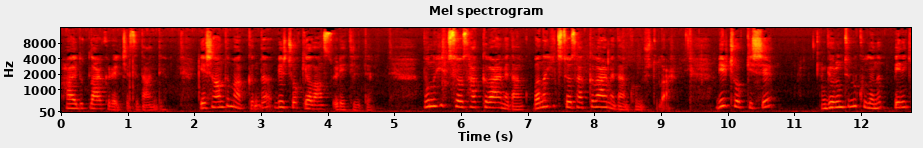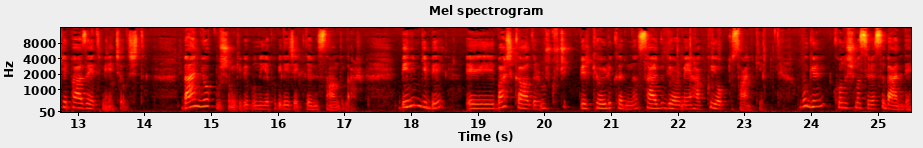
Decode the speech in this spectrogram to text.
haydutlar kraliçesi dendi. Yaşantım hakkında birçok yalan üretildi. Bunu hiç söz hakkı vermeden, bana hiç söz hakkı vermeden konuştular. Birçok kişi görüntümü kullanıp beni kepaze etmeye çalıştı. Ben yokmuşum gibi bunu yapabileceklerini sandılar. Benim gibi e, baş kaldırmış küçük bir köylü kadına saygı görmeye hakkı yoktu sanki. Bugün konuşma sırası bende.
